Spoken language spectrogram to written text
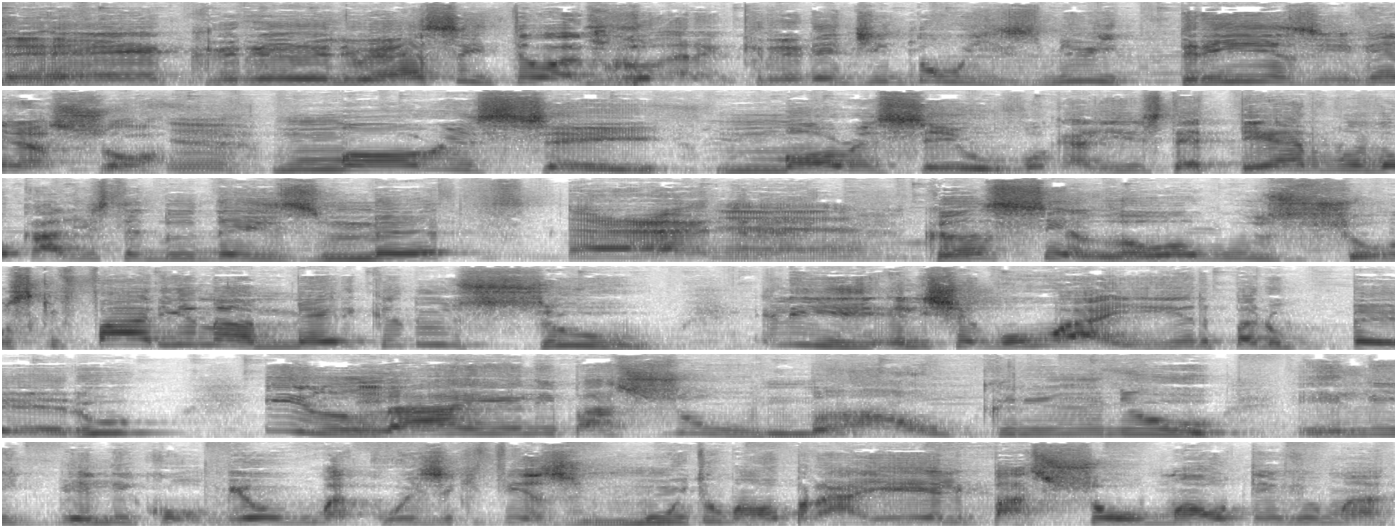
É, crânio, essa então agora, crânio, é de 2013, veja só. Morrissey, Morrissey, o vocalista, eterno vocalista do The Smiths, é, cancelou alguns shows que faria na América do Sul. Ele, ele chegou a ir para o Peru e lá ele passou mal, crânio. Ele, ele comeu alguma coisa que fez muito mal pra ele, passou mal, teve uma,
